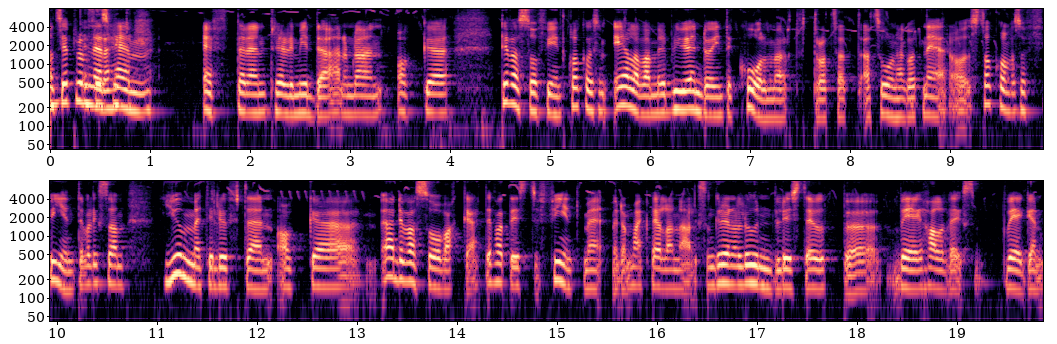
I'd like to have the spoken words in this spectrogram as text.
alltså jag promenerade hem efter en trevlig middag häromdagen och uh, det var så fint. Klockan var som elva men det blev ju ändå inte kolmörkt trots att, att solen har gått ner. Och Stockholm var så fint. Det var liksom ljummet i luften och uh, ja, det var så vackert. Det var faktiskt fint med, med de här kvällarna. Liksom Gröna Lund lyste upp uh, väg, halvvägs vägen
